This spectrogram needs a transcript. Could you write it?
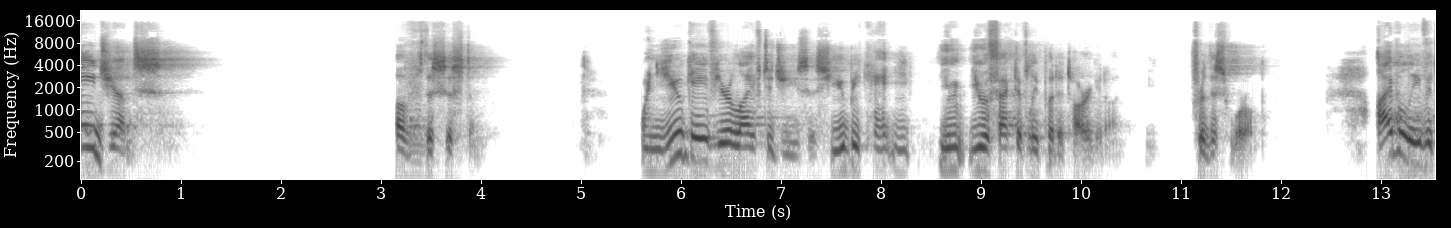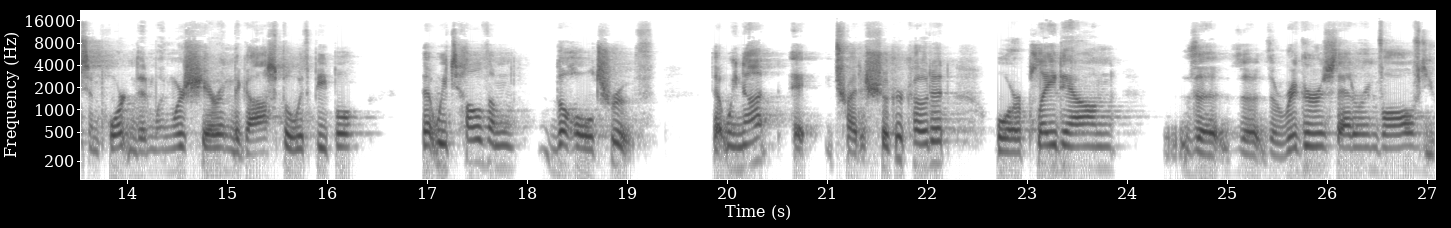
agents of the system. When you gave your life to Jesus, you became, you, you effectively put a target on for this world. I believe it's important that when we're sharing the gospel with people, that we tell them the whole truth, that we not eh, try to sugarcoat it or play down the, the, the rigors that are involved. You,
